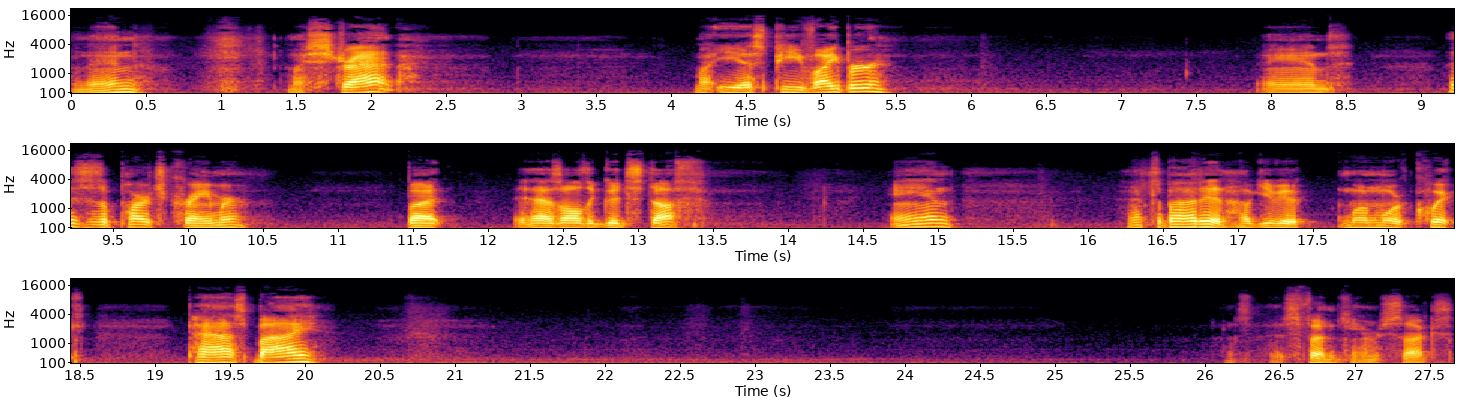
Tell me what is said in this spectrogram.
And then my Strat, my ESP Viper, and this is a Parch Kramer, but it has all the good stuff. And that's about it. I'll give you one more quick pass by. This phone camera sucks.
